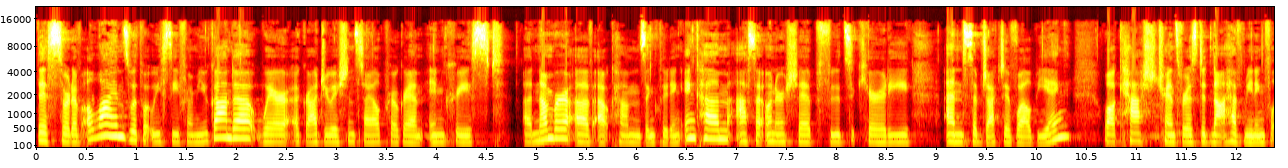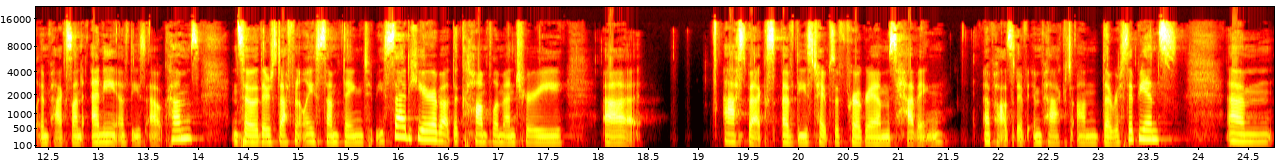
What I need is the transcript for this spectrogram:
this sort of aligns with what we see from Uganda, where a graduation style program increased a number of outcomes, including income, asset ownership, food security, and subjective well-being, while cash transfers did not have meaningful impacts on any of these outcomes. And so there's definitely something to be said here about the complementary uh, aspects of these types of programs having a positive impact on the recipients. Um,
